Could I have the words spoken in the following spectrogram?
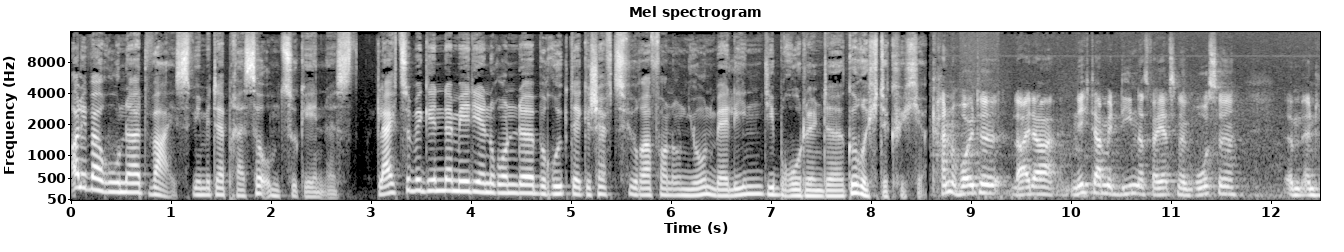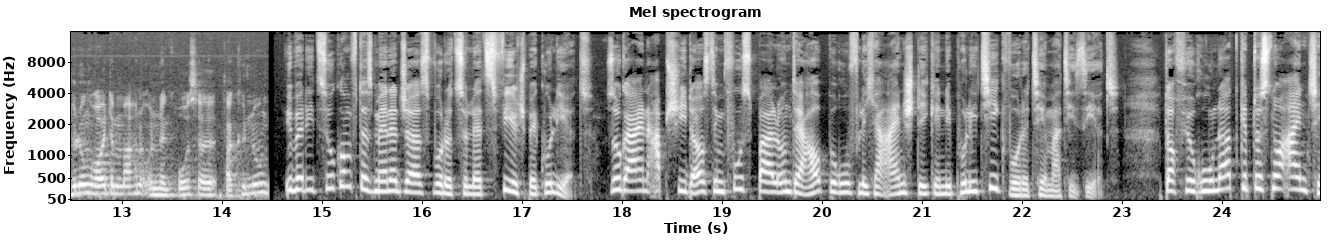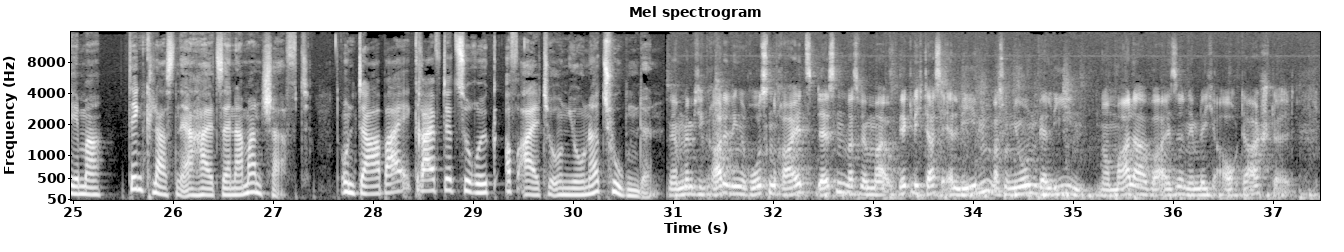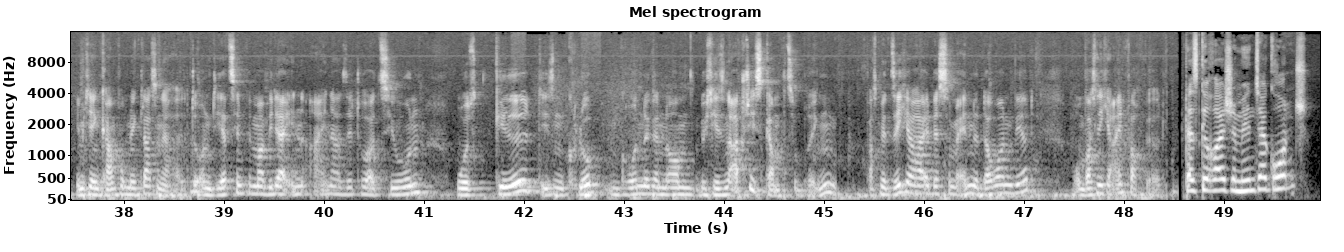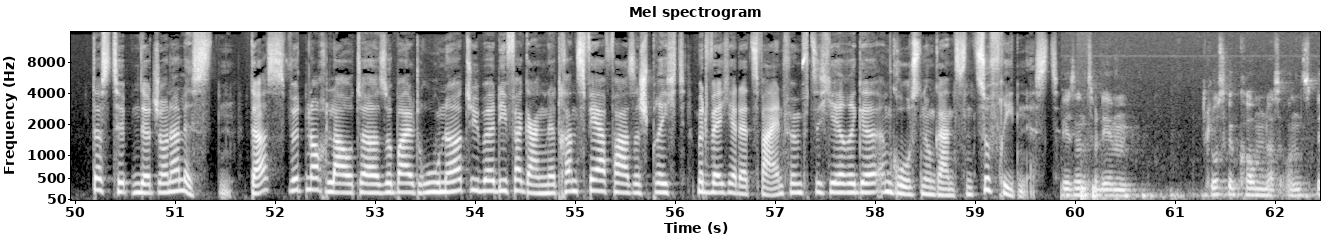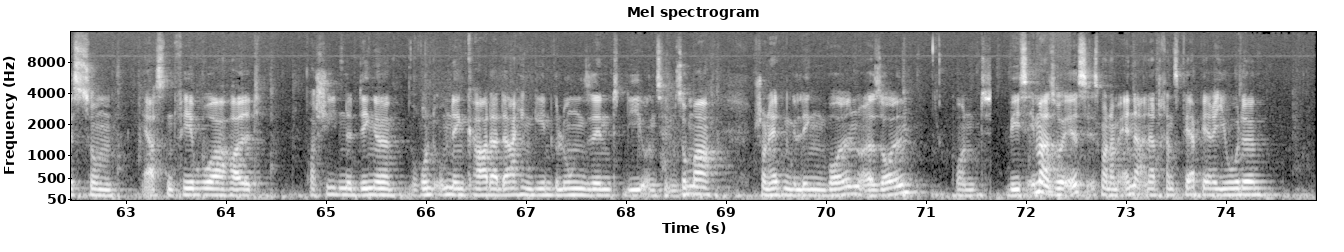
Oliver Runert weiß, wie mit der Presse umzugehen ist. Gleich zu Beginn der Medienrunde beruhigt der Geschäftsführer von Union Berlin die brodelnde Gerüchteküche. Kann heute leider nicht damit dienen, dass wir jetzt eine große ähm, Enthüllung heute machen und eine große Verkündung. Über die Zukunft des Managers wurde zuletzt viel spekuliert. Sogar ein Abschied aus dem Fußball und der hauptberufliche Einstieg in die Politik wurde thematisiert. Doch für Runert gibt es nur ein Thema, den Klassenerhalt seiner Mannschaft. Und dabei greift er zurück auf alte Unioner Tugenden. Wir haben nämlich gerade den großen Reiz dessen, was wir mal wirklich das erleben, was Union Berlin normalerweise nämlich auch darstellt, nämlich den Kampf um den Klassenerhalt. Und jetzt sind wir mal wieder in einer Situation, wo es gilt, diesen Club im Grunde genommen durch diesen Abstiegskampf zu bringen, was mit Sicherheit bis zum Ende dauern wird und was nicht einfach wird. Das Geräusch im Hintergrund das Tippen der Journalisten. Das wird noch lauter, sobald Runert über die vergangene Transferphase spricht, mit welcher der 52-Jährige im Großen und Ganzen zufrieden ist. Wir sind zu dem Schluss gekommen, dass uns bis zum 1. Februar halt verschiedene Dinge rund um den Kader dahingehend gelungen sind, die uns im Sommer schon hätten gelingen wollen oder sollen. Und wie es immer so ist, ist man am Ende einer Transferperiode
